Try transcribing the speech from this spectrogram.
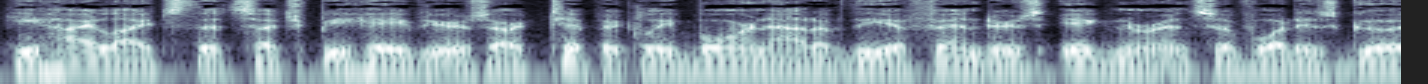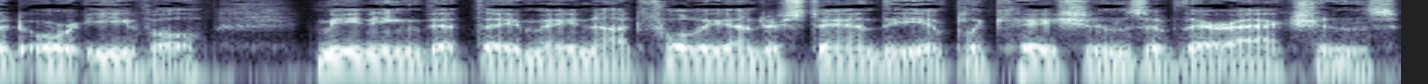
he highlights that such behaviors are typically born out of the offender's ignorance of what is good or evil, meaning that they may not fully understand the implications of their actions.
